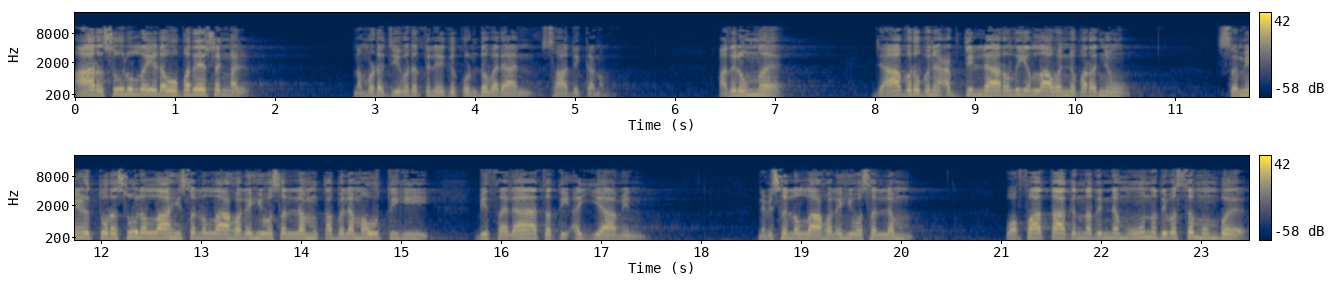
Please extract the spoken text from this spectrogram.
ആ റസൂലുള്ളയുടെ ഉപദേശങ്ങൾ നമ്മുടെ ജീവിതത്തിലേക്ക് കൊണ്ടുവരാൻ സാധിക്കണം. അതിലൊന്ന് ജാബറുബിന് അബ്ദില്ല റളിയല്ലാഹു പറഞ്ഞു സമീഅത്തു റസൂലല്ലാഹി സ്വല്ലല്ലാഹു അലൈഹി വസല്ലം ഖബ്ല മൗതിഹി ബിസലാസതി അയ്യാമിൻ നബി സല്ലാഹു അലൈഹി വസല്ലം വഫാത്താകുന്നതിന്റെ മൂന്ന് ദിവസം മുമ്പ്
